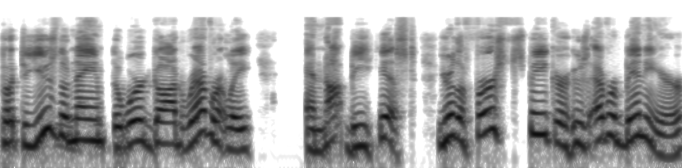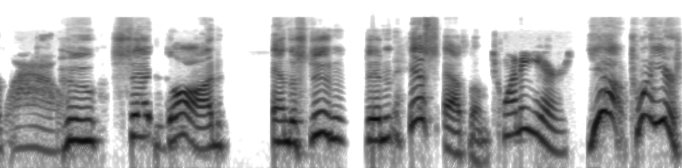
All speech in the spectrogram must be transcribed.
But to use the name, the word God reverently and not be hissed. You're the first speaker who's ever been here wow. who said God and the student didn't hiss at them. 20 years. Yeah, 20 years.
